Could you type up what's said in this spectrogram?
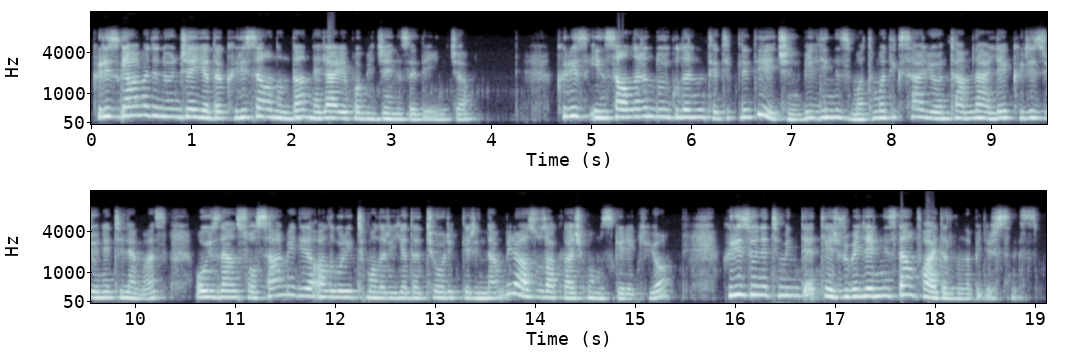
Kriz gelmeden önce ya da kriz anında neler yapabileceğinize değineceğim. Kriz insanların duygularını tetiklediği için bildiğiniz matematiksel yöntemlerle kriz yönetilemez. O yüzden sosyal medya algoritmaları ya da teoriklerinden biraz uzaklaşmamız gerekiyor. Kriz yönetiminde tecrübelerinizden faydalanabilirsiniz.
